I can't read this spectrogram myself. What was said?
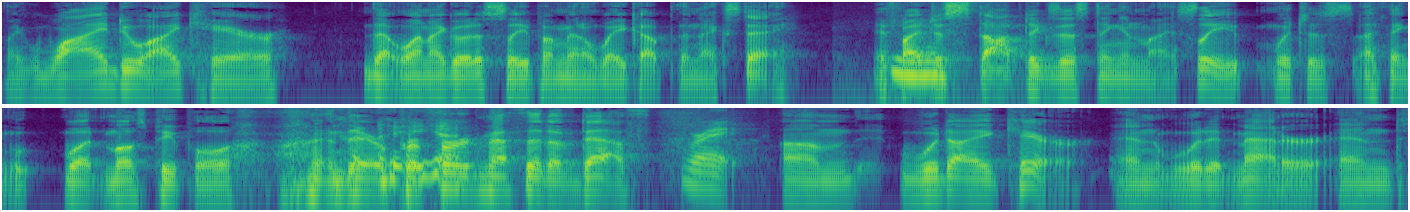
Like, why do I care that when I go to sleep, I'm going to wake up the next day? If I just stopped existing in my sleep, which is, I think, what most people, and their preferred method of death, Right. Um, would I care and would it matter? And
